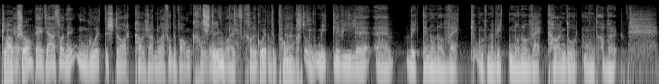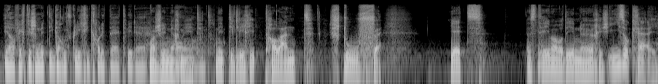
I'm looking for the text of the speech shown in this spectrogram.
glaube schon. Der hat ja auch so einen, einen guten Start gehabt, ist einmal von der Bank gekommen. Stimmt, guter Punkt. Und mittlerweile äh, wird er nur noch weg und man wird nur noch weg haben in Dortmund. Aber ja, vielleicht ist er nicht die ganz gleiche Qualität wie der. Wahrscheinlich nicht. Nicht die gleiche Talentstufe. Jetzt ein Thema, das dir näher ist. Eishockey.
